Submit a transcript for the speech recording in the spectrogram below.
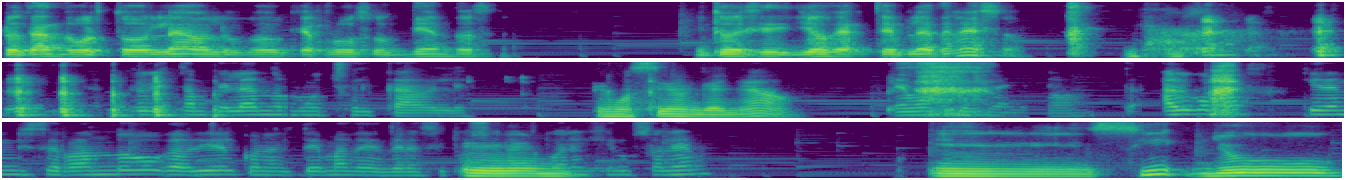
flotando por todos lados, los buques rusos hundiéndose. Y tú decís, yo gasté plata en eso. Creo que están pelando mucho el cable. Hemos sido engañados. Hemos sido engañados. ¿Algo más quieren ir cerrando, Gabriel, con el tema de, la situación eh, actual en Jerusalén? Eh, sí, yo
